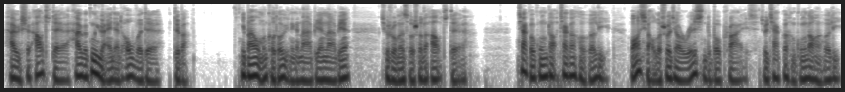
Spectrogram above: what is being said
还有一个是 out there，还有一个更远一点的 over there，对吧？一般我们口头语那个那边那边，就是我们所说的 out there。价格公道，价格很合理。往小了说叫 reasonable price，就价格很公道很合理。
